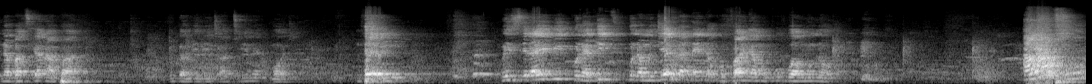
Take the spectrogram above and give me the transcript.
inapatikana hapana lugha mbili tatu nne moja. Then mwisraeli kuna kitu kuna mjenga anaenda kufanya mkubwa mno. Alafu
